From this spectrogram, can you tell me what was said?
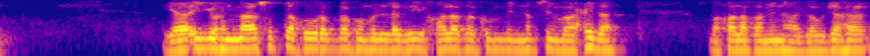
يا أيها الناس اتقوا ربكم الذي خلقكم من نفس واحدة وخلق منها زوجها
